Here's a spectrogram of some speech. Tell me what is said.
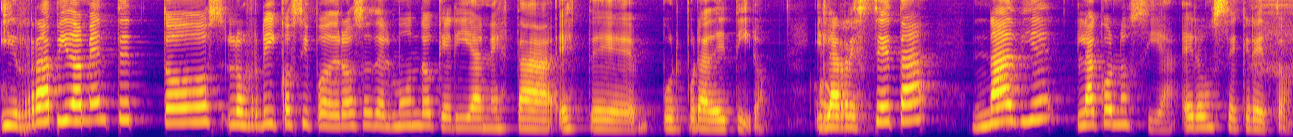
Y rápidamente todos los ricos y poderosos del mundo querían esta este púrpura de tiro. Y la receta nadie la conocía, era un secreto.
